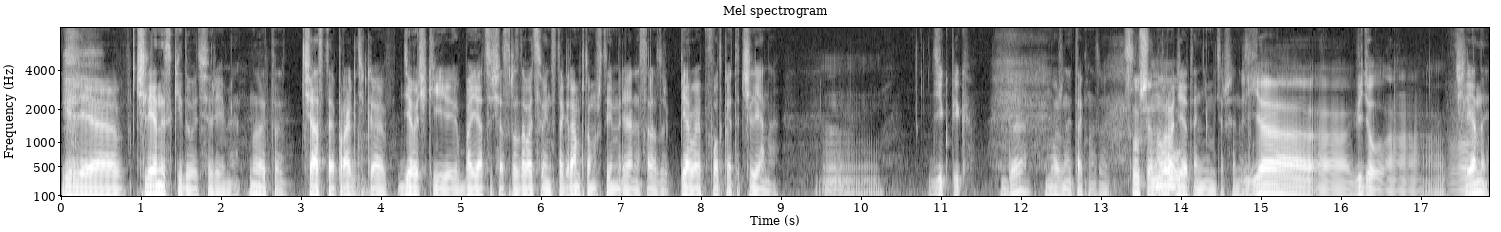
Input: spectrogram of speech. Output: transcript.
или члены скидывать все время. Ну, это частая практика. Девочки боятся сейчас раздавать свой Инстаграм, потому что им реально сразу первая фотка — это члена. Дикпик. Да, можно и так назвать. Слушай, ну... Вроде это не матершинность. Я э, видел... Э, в... Члены?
